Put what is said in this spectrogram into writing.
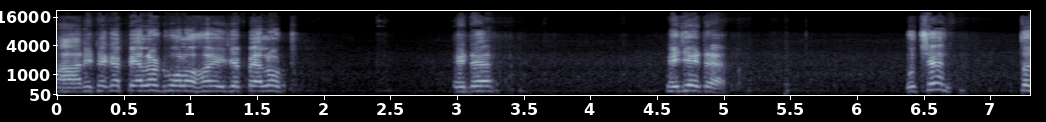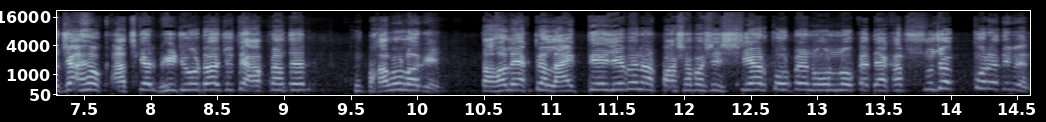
আর এটাকে প্যালট বলা হয়, এই যে প্যালট এটা, এই যে এটা। বুঝছেন? তো যাই হোক, আজকের ভিডিওটা যদি আপনাদের খুব ভালো লাগে, তাহলে একটা লাইক দিয়ে যাবেন আর পাশাপাশি শেয়ার করবেন, অন্যকে দেখার সুযোগ করে দিবেন।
